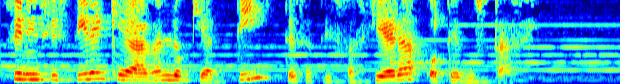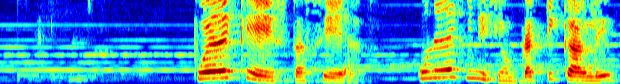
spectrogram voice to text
sin insistir en que hagan lo que a ti te satisfaciera o te gustase. Puede que esta sea una definición practicable,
